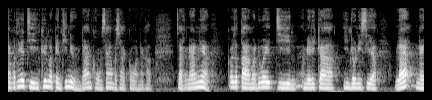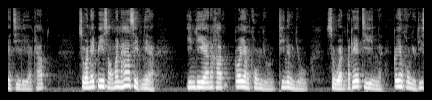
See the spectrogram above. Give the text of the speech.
งประเทศจีนขึ้นมาเป็นที่ 1 ด้านโครงสร้างประชากรนะครับ จากนั้นเนี่ยก็จะตามมาด้วยจีน อเมริกา อินโดนีเซีย และไนจีเรียครับ ส่วนในปี 2050 เนี่ย อินเดียนะครับก็ยังคงอยู่ที่ 1 อยู่ ส่วนประเทศจีนเนี่ยก็ยังคงอยู่ที่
